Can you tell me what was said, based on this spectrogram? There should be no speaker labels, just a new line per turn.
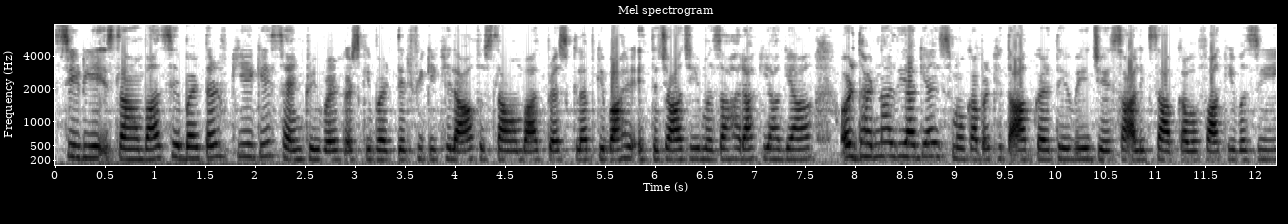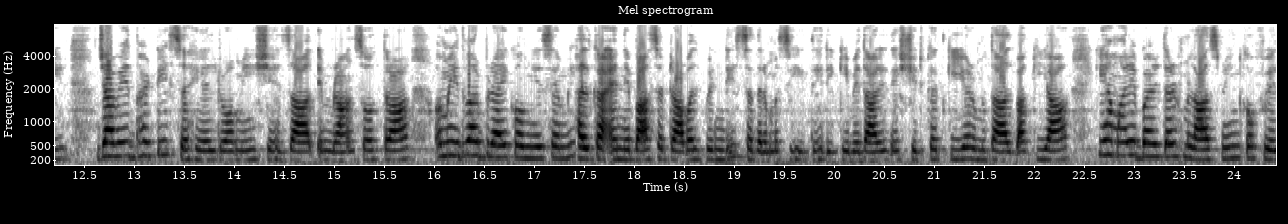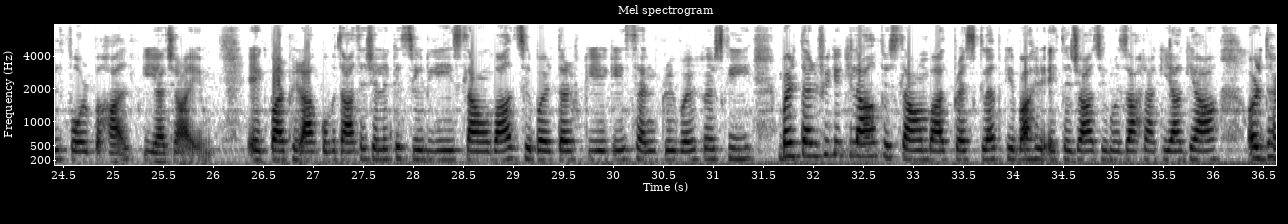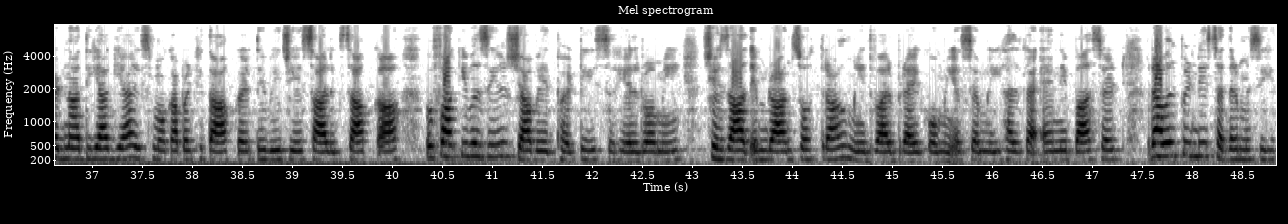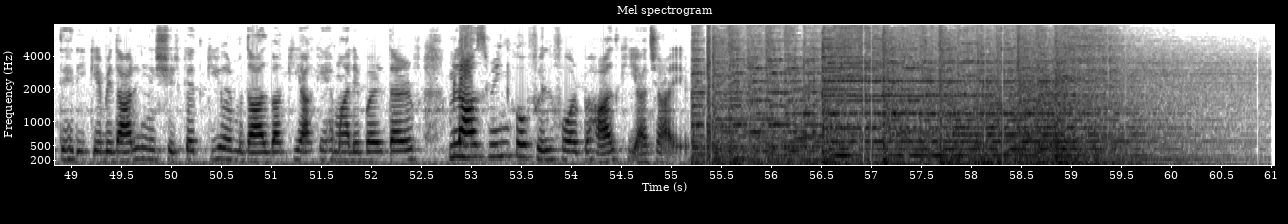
CDA Islamabad से बरतरफ किए गए सेंट्री वर्कर्स की बरतरफी के खिलाफ इस्लामाबाद प्रेस क्लब के बाहर एहतजाजी मुजाहरा किया गया और धरना दिया गया। इस मौका पर खिताब करते हुए जे सालिक साहब का वफाकी वज़ीर, जावेद भट्टी, सहेल रोमी, शहजाद इमरान सोत्रा, उम्मीदवार बरए कौमी असम्बली, हल्का एन बासठ, रावलपिंडी, सदर मसीह तहरीक बेदारी ने शिरकत की और मुतालबा किया कि हमारे बरतरफ मुलाजमीन को फ़ील्ड फोर बहाल किया जाए। एक बार फिर आपको बताते चले कि सी डी ए इस्लामाबाद से बरतरफ किए किए गए सैनिटरी वर्कर्स की बरतरफी के खिलाफ इस्लामाबाद प्रेस क्लब के बाहर एहतजाजी मुजाहरा किया गया और धरना दिया गया। इस मौका पर खिताब करते हुए जे सालिक साहब का वफाकी वज़ीर जावेद भट्टी, सुहेल रोमी, शहजाद इमरान सोत्रा, उम्मीदवार ब्राई कौमी असम्बली हल्का एन ए बासठ, रावलपिंडी सदर मसीह तहरीक बेदारी ने शिरकत की और मुतालबा किया कि हमारे बरतरफ मुलाजमीन को फिल फॉर बहाल किया जाए।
